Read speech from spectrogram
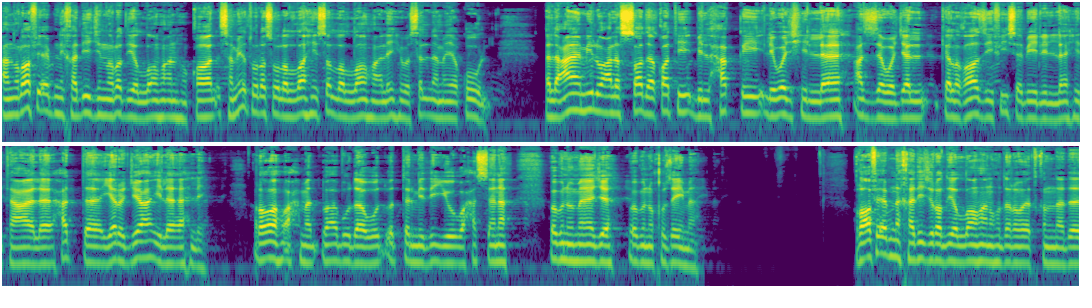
عن رافع بن خديج رضي الله عنه قال سمعت رسول الله صلى الله عليه وسلم يقول العامل على الصدقة بالحق لوجه الله عز وجل كالغازي في سبيل الله تعالى حتى يرجع إلى أهله رواه أحمد وأبو داود والترمذي وحسنه وابن ماجه وابن خزيمة rofi ibn hadij roziyallohu anhudan rivoyat qilinadi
